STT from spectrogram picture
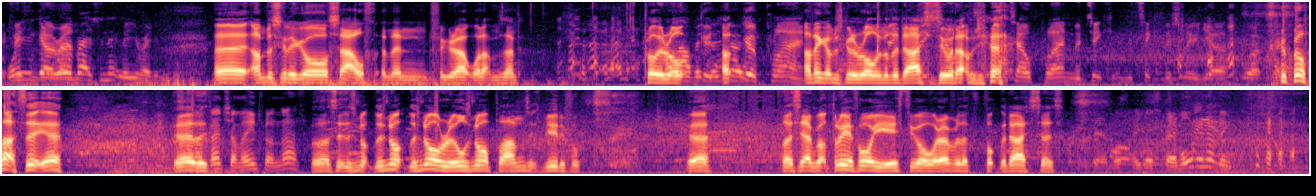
If Where we you can go? go around, Whereabouts in Italy you ready? Uh, I'm just going to go south and then figure out what happens then. Probably roll. Good, don't good plan. I think I'm just going to roll another dice and see what happens. Yeah. Detailed plan, meticulously uh, worked out. well, that's it. Yeah. Yeah. the- Adventure, mate, on that. well, that's it. There's no, there's no, there's no rules, no plans. It's beautiful. Yeah. Let's say I've got three or four years to go wherever the fuck the dice says. Are you going to spare more than everything?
